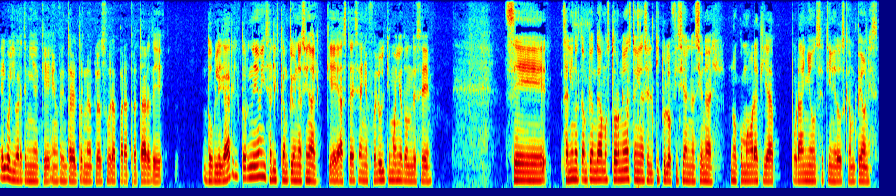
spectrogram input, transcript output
el Bolívar tenía que enfrentar el torneo de clausura para tratar de doblegar el torneo y salir campeón nacional, que hasta ese año fue el último año donde se se, saliendo campeón de ambos torneos tenías el título oficial nacional, no como ahora que ya por año se tiene dos campeones.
